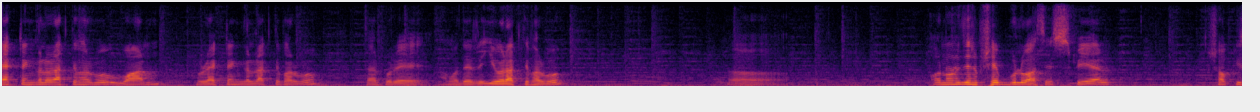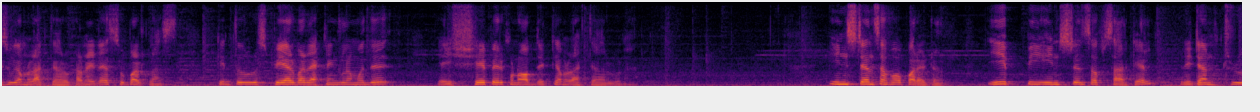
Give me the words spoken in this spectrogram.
রেক্ট্যাঙ্গেলও রাখতে পারব। ওয়ান রেক্ট্যাঙ্গেল রাখতে পারব। তারপরে আমাদের ইও রাখতে পারব। অন্য অন্য যেসব শেপগুলো আছে স্পেয়ার সব কিছুকে আমরা রাখতে পারব। কারণ এটা সুপার ক্লাস কিন্তু স্পেয়ার বা রেক্ট্যাঙ্গুলার মধ্যে এই শেপের কোনো অবজেক্টকে আমরা রাখতে পারব না। Instance of operator if P instance of circle return true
